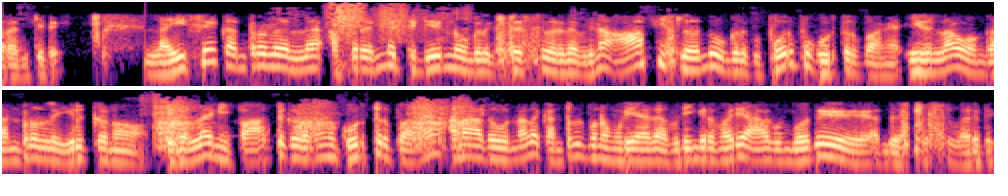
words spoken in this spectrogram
ஆரம்பிக்குது. லைஃபே கண்ட்ரோல்ல இல்ல. அப்புறம் என்ன திடீர்னு உங்களுக்கு ஸ்ட்ரெஸ் வருது அப்படின்னா ஆபீஸ்ல வந்து உங்களுக்கு பொறுப்பு கொடுத்துருப்பாங்க. இதெல்லாம் உன் கண்ட்ரோல்ல இருக்கணும். இதெல்லாம் நீ பாத்துக்கணும்னு கொடுத்துருப்பாங்க. ஆனா அதை உன்னால கண்ட்ரோல் பண்ண முடியாது அப்படிங்கிற மாதிரி ஆகும்போது அந்த ஸ்ட்ரெஸ் வருது.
